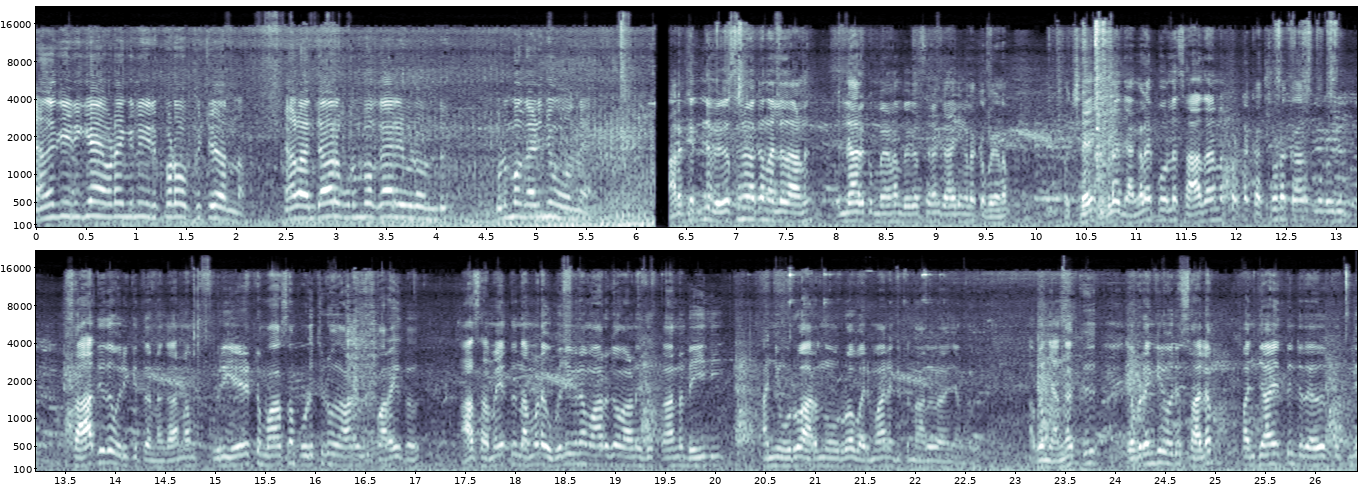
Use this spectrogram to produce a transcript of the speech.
ഞങ്ങൾക്ക് ഇരിക്കാൻ എവിടെയെങ്കിലും ഇരിപ്പിടം ഒപ്പിച്ചു തരണം. ഞങ്ങൾ അഞ്ചാറ് കുടുംബക്കാർ ഇവിടെ ഉണ്ട്. കുടുംബം കഴിഞ്ഞു പോകുന്നേ. മാർക്കറ്റിന്റെ വികസനമൊക്കെ നല്ലതാണ്. എല്ലാവർക്കും വേണം വികസനം കാര്യങ്ങളൊക്കെ വേണം. പക്ഷേ ഇവിടെ ഞങ്ങളെപ്പോലുള്ള സാധാരണപ്പെട്ട കച്ചവടക്കാർക്ക് കൂടെ ഒരു സാധ്യത ഒരുക്കി തരണം. കാരണം ഒരു ഏഴെട്ട് മാസം പൊളിച്ചിടുമെന്നാണ് ഇത് പറയുന്നത്. ആ സമയത്ത് നമ്മുടെ ഉപജീവന മാർഗമാണ് ഇത്. കാരണം ഡെയിലി അഞ്ഞൂറ് രൂപ അറുന്നൂറ് രൂപ വരുമാനം കിട്ടുന്ന ആളുകളാണ് ഞങ്ങൾ അപ്പോൾ ഞങ്ങൾക്ക് എവിടെയെങ്കിലും ഒരു സ്ഥലം പഞ്ചായത്തിന്റെ നേതൃത്വത്തിൽ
